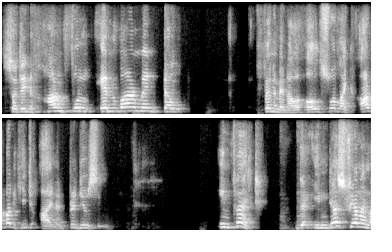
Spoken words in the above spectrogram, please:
certain harmful environmental phenomena also like urban heat island producing. In fact, the industrial and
